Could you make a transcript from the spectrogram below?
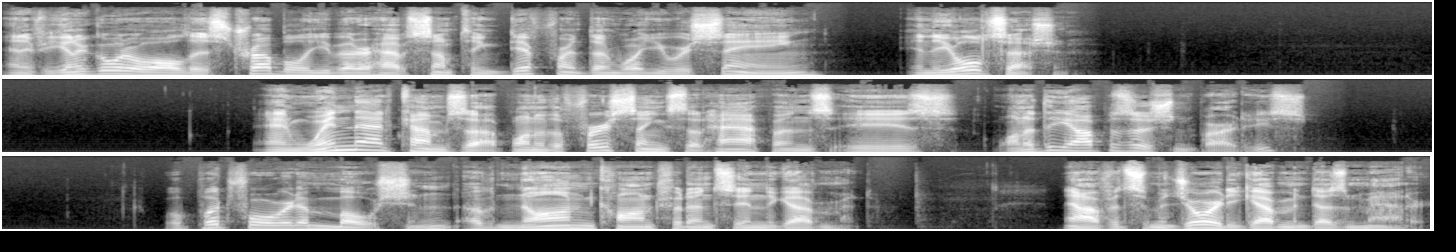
And if you're going to go to all this trouble, you better have something different than what you were saying in the old session. And when that comes up, one of the first things that happens is one of the opposition parties will put forward a motion of non confidence in the government. Now, if it's a majority government, doesn't matter.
